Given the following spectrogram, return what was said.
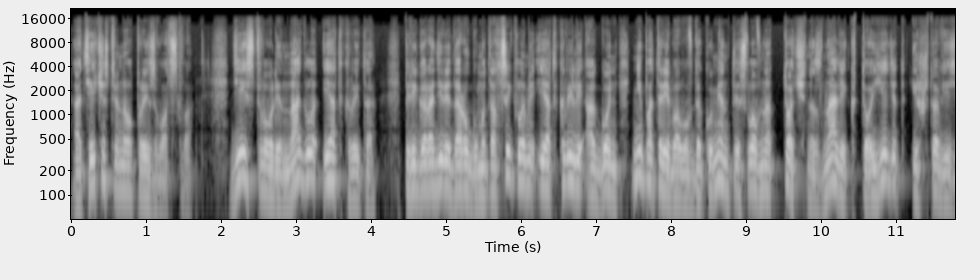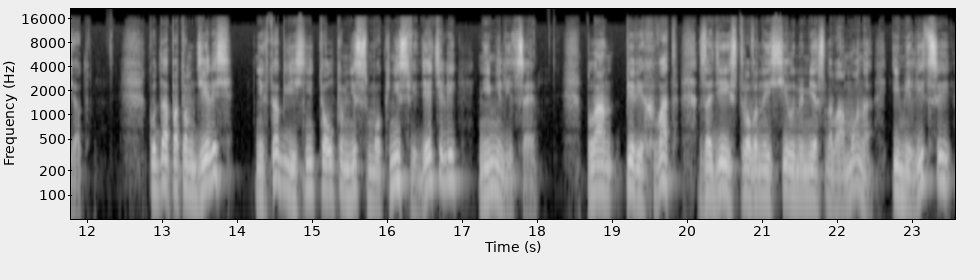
отечественного производства. Действовали нагло и открыто, перегородили дорогу мотоциклами и открыли огонь, не потребовав документы, словно точно знали, кто едет и что везет. Куда потом делись, никто объяснить толком не смог, ни свидетели, ни милиция. План «Перехват», задействованный силами местного ОМОНа и милиции,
